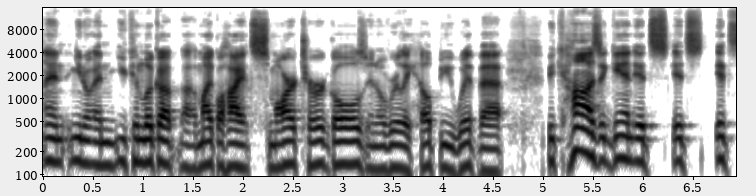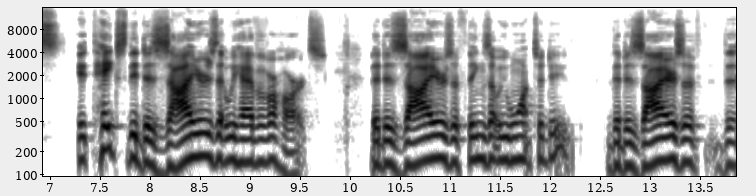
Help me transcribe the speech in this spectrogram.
and you know, and you can look up uh, Michael Hyatt's smarter goals, and it'll really help you with that, because again, it's it's it's it takes the desires that we have of our hearts the desires of things that we want to do, the desires of the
